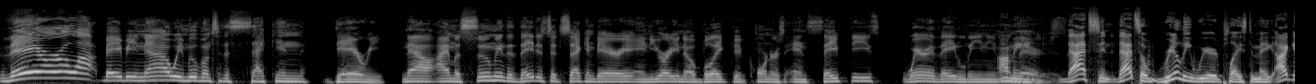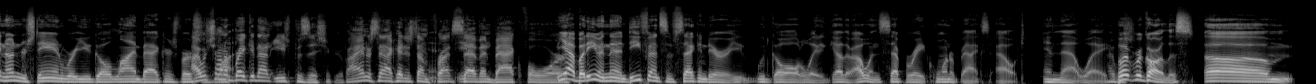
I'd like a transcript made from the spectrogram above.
They are a lot, baby. Now we move on to the secondary. Now, I'm assuming that they just did secondary, and you already know Blake did corners and safeties. Where are they leaning I on mean, theirs? that's in, that's a really weird place to make. I can understand where you go linebackers versus. I was trying to break it down each position group. I understand I could have just done front seven, back four. Yeah, but even then, defensive secondary would go all the way together. I wouldn't separate cornerbacks out in that way. I But regardless, um,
